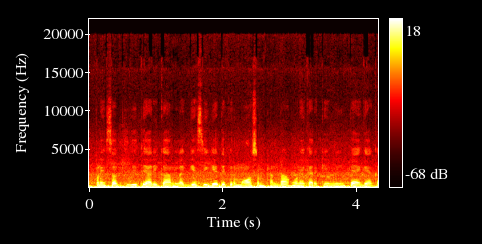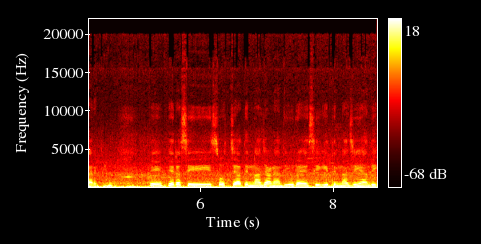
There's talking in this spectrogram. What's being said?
ਆਪਣੀ ਸਬਜ਼ੀ ਦੀ ਤਿਆਰੀ ਕਰਨ ਲੱਗੇ ਸੀਗੇ ਤੇ ਫਿਰ ਮੌਸਮ ਠੰਡਾ ਹੋਣੇ ਕਰਕੇ ਮੀਂਹ ਪੈ ਗਿਆ ਕਰਕੇ। ਤੇ ਫਿਰ ਅਸੀਂ ਸੋਚਿਆ ਤਿੰਨਾਂ ਜਾਣਿਆਂ ਦੀ ਰਹੇ ਸੀਗੀ, ਤਿੰਨਾਂ ਜੀਆਂ ਦੀ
